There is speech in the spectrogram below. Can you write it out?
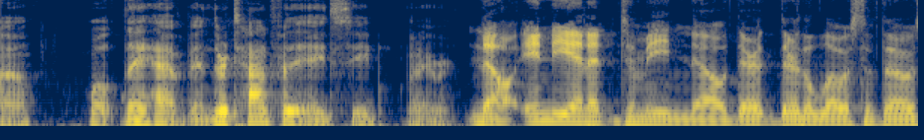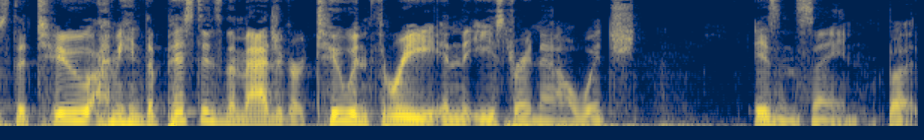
Oh, well, they have been. They're tied for the eighth seed. Whatever. no, Indiana to me, no, they're they're the lowest of those. The two, I mean, the Pistons and the Magic are two and three in the East right now, which is insane. But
